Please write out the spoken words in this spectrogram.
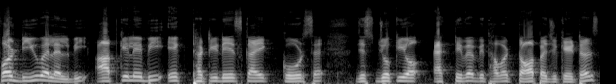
for D U L L B आपके लिए भी एक थर्टी डेज़ का एक कोर्स है, जिस, जो कि एक्टिव है with our top educators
